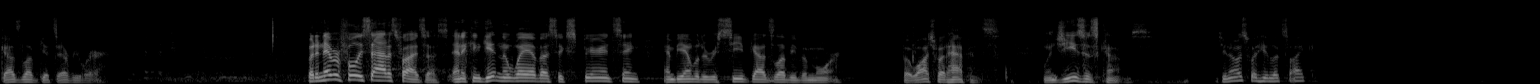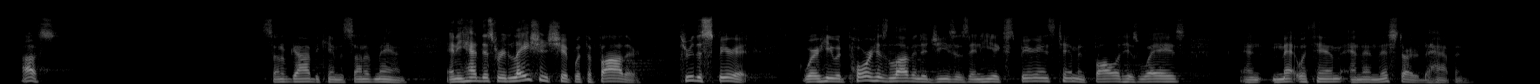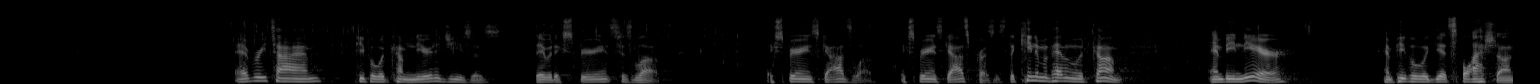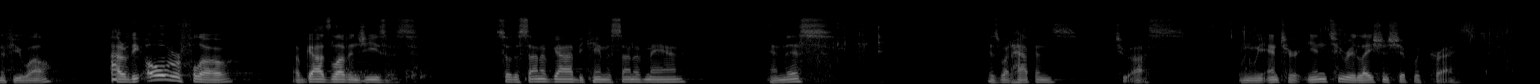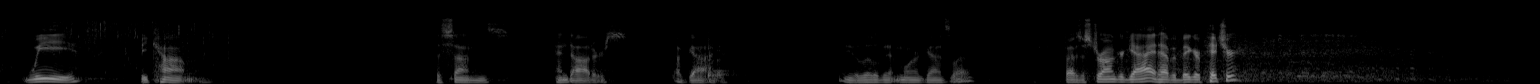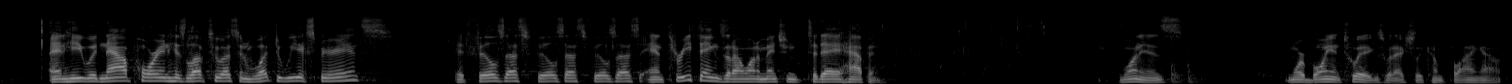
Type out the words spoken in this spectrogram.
God's love gets everywhere. But it never fully satisfies us, and it can get in the way of us experiencing and being able to receive God's love even more. But watch what happens. When Jesus comes, do you notice what he looks like? Us. Son of God became the Son of Man. And he had this relationship with the Father through the Spirit where he would pour his love into Jesus and he experienced him and followed his ways and met with him. And then this started to happen. Every time people would come near to Jesus, they would experience his love, experience God's love, experience God's presence. The kingdom of heaven would come and be near, and people would get splashed on, if you will out of the overflow of God's love in Jesus. So the Son of God became the Son of Man, and this is what happens to us when we enter into relationship with Christ. We become the sons and daughters of God. Need a little bit more of God's love. If I was a stronger guy, I'd have a bigger pitcher. And he would now pour in his love to us. And what do we experience? It fills us, fills us, fills us. And three things that I want to mention today happen. One is more buoyant twigs would actually come flying out.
